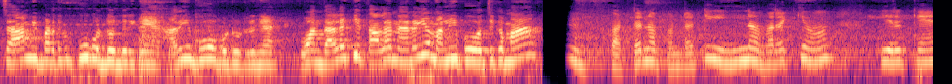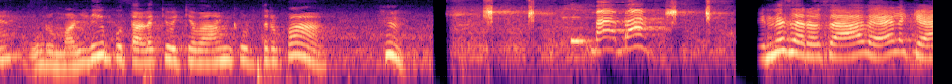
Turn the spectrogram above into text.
சாமி படத்துக்கு பூ கொண்டு வந்திருக்கேன். அதையும் பூவை போட்டு விட்டுருங்க. உன் தலைக்கு தலை நிறைய மல்லிகை பூ வச்சுக்கமா ம், கட்டண பொண்டாட்டி இன்ன வரைக்கும் இருக்கேன். ஒரு மல்லிகைப்பூ தலைக்கு வைக்க வாங்கி கொடுத்துருப்பான் ம். என்ன சரோசா வேலைக்கா?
